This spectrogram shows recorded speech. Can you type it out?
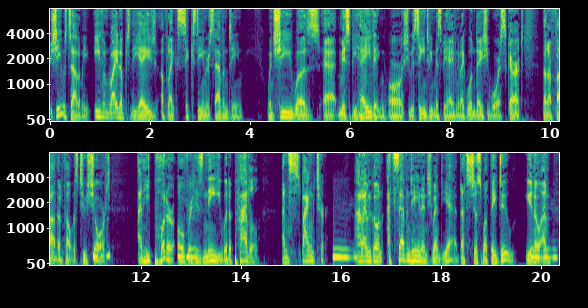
she was telling me, even right up to the age of like 16 or 17, when she was uh, misbehaving or she was seen to be misbehaving, like one day she wore a skirt that her father thought was too short, and he put her over his knee with a paddle and spanked her. And I'm going, at 17, and she went, yeah, that's just what they do, you know, and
